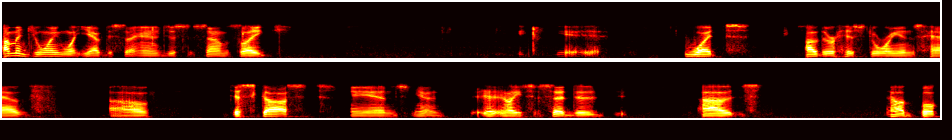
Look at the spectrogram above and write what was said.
I'm enjoying what you have to say, and it just sounds like what other historians have uh, discussed, and you know, like I said, the uh, uh, book,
